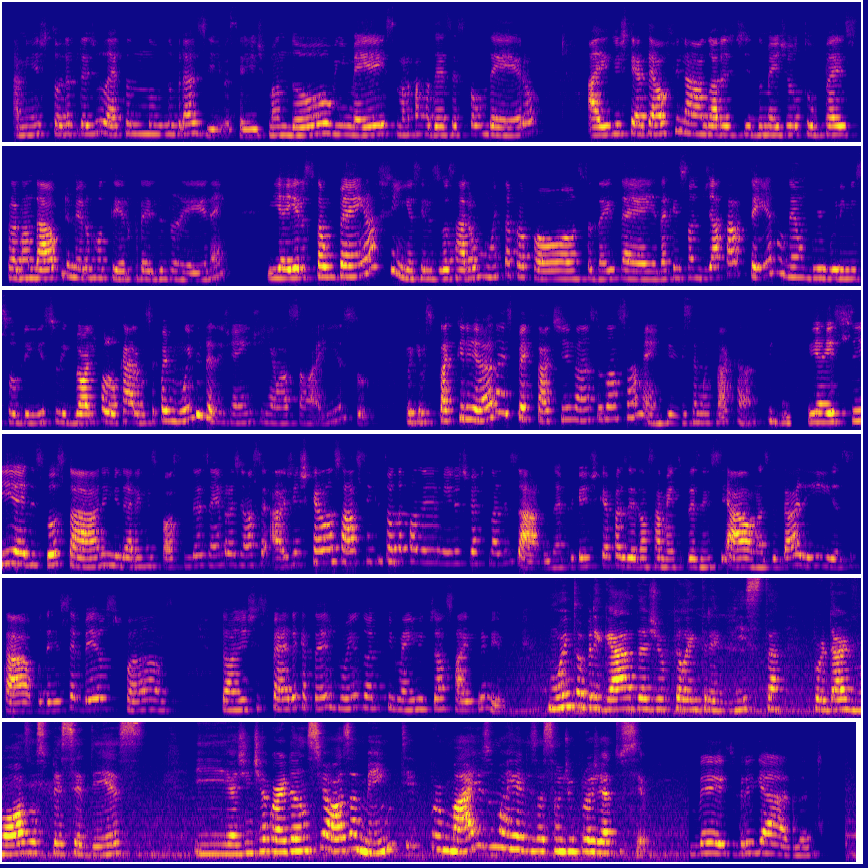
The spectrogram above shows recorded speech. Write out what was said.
A minha editora predileta no, no Brasil. Assim, a gente mandou um e-mail, semana passada eles responderam. Aí a gente tem até o final agora de, do mês de outubro para mandar o primeiro roteiro para eles lerem. E aí eles estão bem afim, assim, eles gostaram muito da proposta, da ideia, da questão de já estar tá tendo né, um burburinho sobre isso. Igual ele falou, cara, você foi muito inteligente em relação a isso, porque você está criando a expectativa antes do lançamento, e isso é muito bacana. Sim. E aí, se eles gostarem, me derem resposta em dezembro, a gente, a gente quer lançar assim que toda a pandemia já estiver finalizado, né? Porque a gente quer fazer lançamento presencial nas livrarias e tal, poder receber os fãs. Então a gente espera que até junho do ano que vem a gente já saia primeiro. Muito obrigada, Gil, pela entrevista, por dar voz aos PCDs. E a gente aguarda ansiosamente por mais uma realização de um projeto seu. Beijo, obrigada.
